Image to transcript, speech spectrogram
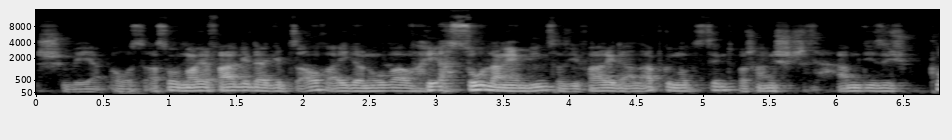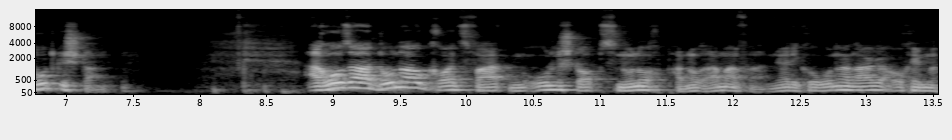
schwer aus. Achso, neue Fahrräder gibt es auch. Aida Nova war ja so lange im Dienst, dass die Fahrräder alle abgenutzt sind. Wahrscheinlich haben die sich totgestanden. Arosa Donau-Kreuzfahrten ohne Stopps, nur noch Panoramafahrten. Ja, die Corona-Lage auch im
